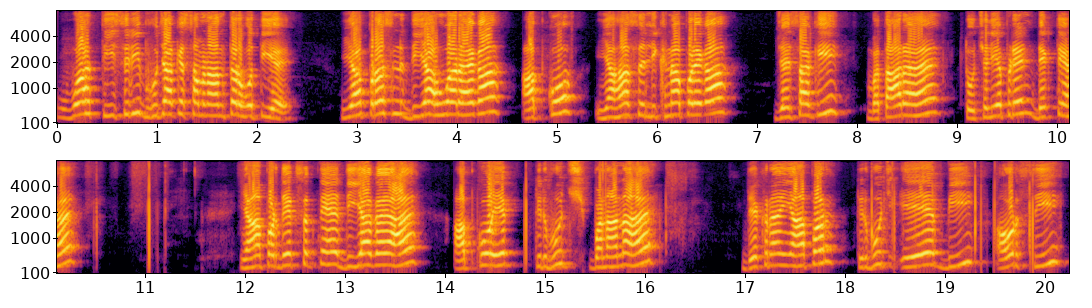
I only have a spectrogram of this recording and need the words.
वह तीसरी भुजा के समानांतर होती है। यह प्रश्न दिया हुआ रहेगा आपको यहाँ से लिखना पड़ेगा। जैसा कि बता रहे हैं तो चलिए फ्रेंड देखते हैं। यहाँ पर देख सकते हैं, दिया गया है, आपको एक त्रिभुज बनाना है। देख रहे हैं यहाँ पर, त्रिभुज ए बी और सी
